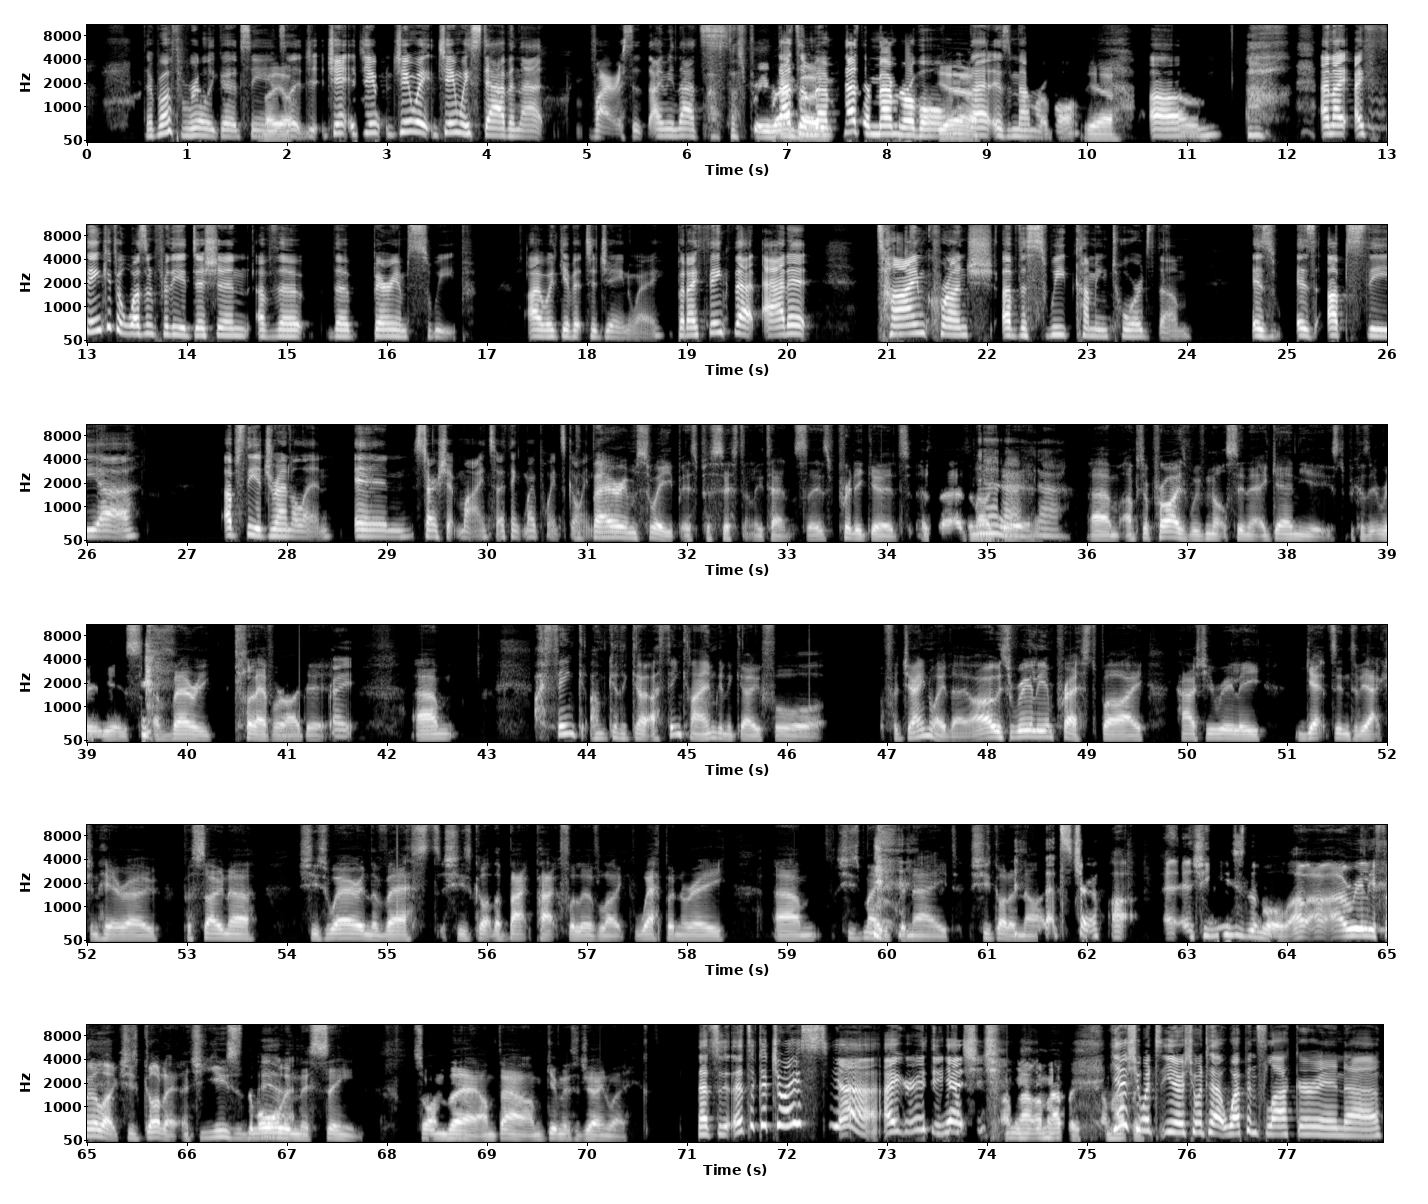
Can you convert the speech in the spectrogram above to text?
they're both really good scenes. Like, Jan- Jan- Janeway, Janeway stabbing that virus. I mean, that's that's, that's pretty. That's a mem- that's a memorable. Yeah, that is memorable. Yeah. Um, and I I think if it wasn't for the addition of the the barium sweep, I would give it to Janeway. But I think that added time crunch of the sweep coming towards them is is ups the uh ups the adrenaline in Starship Mine. So I think my point's The going there. barium sweep is persistently tense. So it's pretty good as, as an Yeah, idea. yeah. Um, I'm surprised we've not seen it again used because it really is a very clever idea. Right. Um, I think I'm gonna go. I think I am gonna go for for Janeway though. I was really impressed by how she really gets into the action hero persona. She's wearing the vest. She's got the backpack full of like weaponry. Um, she's made a grenade. She's got a knife, That's true. a- and she uses them all. I, I, I really feel like she's got it, and she uses them all Yeah. in this scene. So I'm there. I'm down. I'm giving it to Janeway. That's a, that's a good choice. Yeah, I agree with you. Yeah, she, she- I'm, I'm happy. I'm yeah, happy. she went. To, you know, she went to that weapons locker in uh,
